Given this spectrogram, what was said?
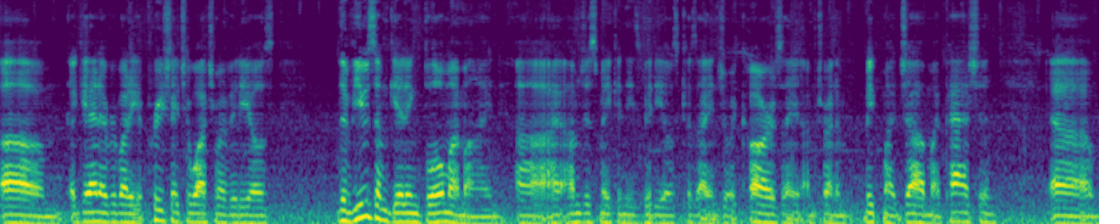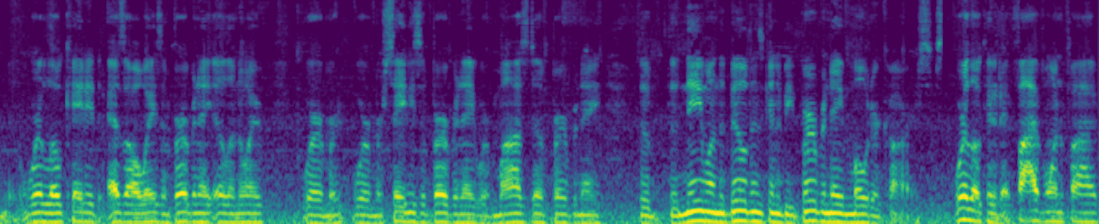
Um, again, everybody, appreciate you watching my videos. The views I'm getting blow my mind. Uh, I, am just making these videos because I enjoy cars. I, am trying to make my job my passion. Um, we're located, as always, in Bourbonnais, Illinois. We're, we're Mercedes of Bourbonnais. We're Mazda of Bourbonnais. The, the name on the building is going to be Bourbonnais Motor Cars. We're located at 515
